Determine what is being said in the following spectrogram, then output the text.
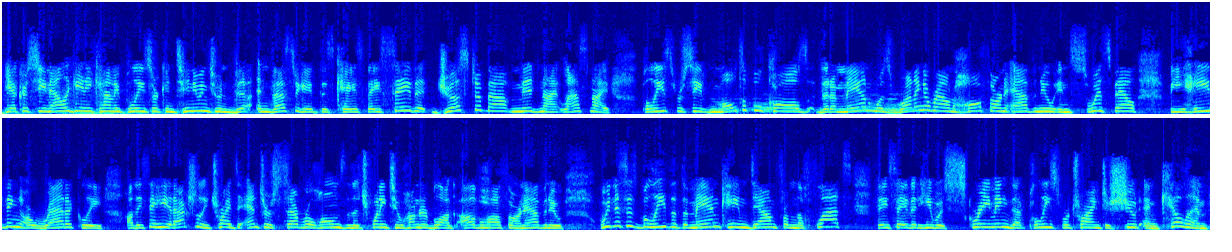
Yeah, Christine, Allegheny County Police are continuing to inve- investigate this case. They say that just about midnight last night, police received multiple calls that a man was running around Hawthorne Avenue in Swissvale behaving erratically. Uh, they say he had actually tried to enter several homes in the 2200 block of Hawthorne Avenue. Witnesses believe that the man came down from the flats. They say that he was screaming, that police were trying to shoot and kill him.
